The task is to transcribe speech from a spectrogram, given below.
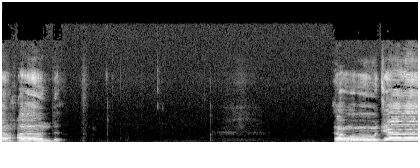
أحد. أو جاء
